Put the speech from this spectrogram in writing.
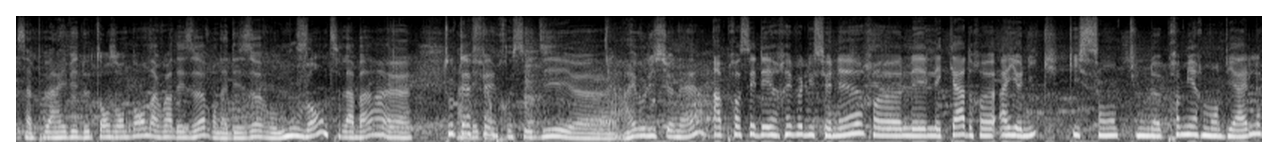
ça peut arriver de temps en temps d'avoir des œuvres. On a des œuvres mouvantes là-bas. Euh, Tout à avec fait. Un procédé euh, révolutionnaire. Un procédé révolutionnaire, euh, les, les cadres ioniques, qui sont une première mondiale.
